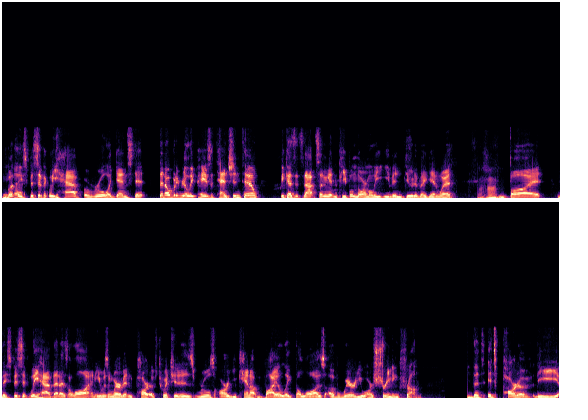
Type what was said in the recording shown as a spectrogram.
But Yeah. they specifically have a rule against it that nobody really pays attention to because it's not something that people normally even do to begin with. uh-huh. but they specifically have that as a law, and he was aware of it. And part of Twitch's rules are you cannot violate the laws of where you are streaming from. That's it's part of the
